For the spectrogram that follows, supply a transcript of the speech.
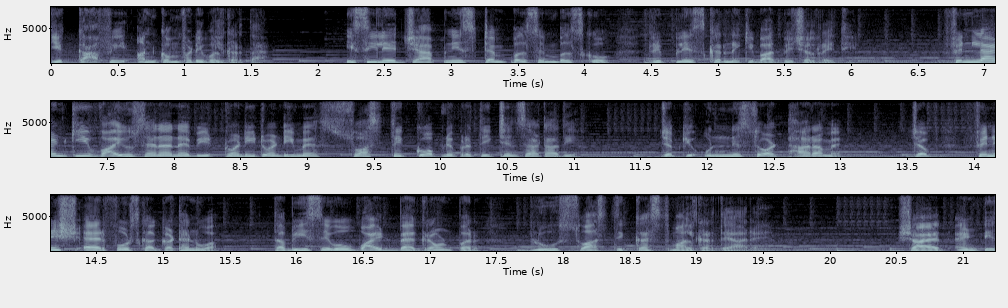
यह काफ़ी अनकंफर्टेबल करता है। इसीलिए जापानीज टेंपल सिंबल्स को रिप्लेस करने की बात भी चल रही थी। फिनलैंड की वायुसेना ने भी 2020 में स्वास्तिक को अपने प्रतीक चिन्ह से हटा दिया। जबकि 1918 में जब फिनिश एयरफोर्स का गठन हुआ, तभी से वो व्हाइट बैकग्राउंड पर ब्लू स्वास्तिक का इस्तेमाल करते आ रहे हैं। शायद एंटी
